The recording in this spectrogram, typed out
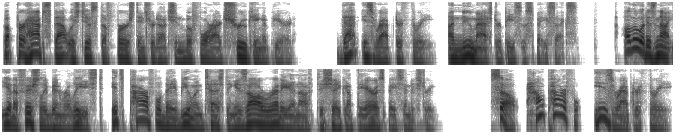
But perhaps that was just the first introduction before our true king appeared. That is Raptor 3, a new masterpiece of SpaceX. Although it has not yet officially been released, its powerful debut in testing is already enough to shake up the aerospace industry. So, how powerful is Raptor 3?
